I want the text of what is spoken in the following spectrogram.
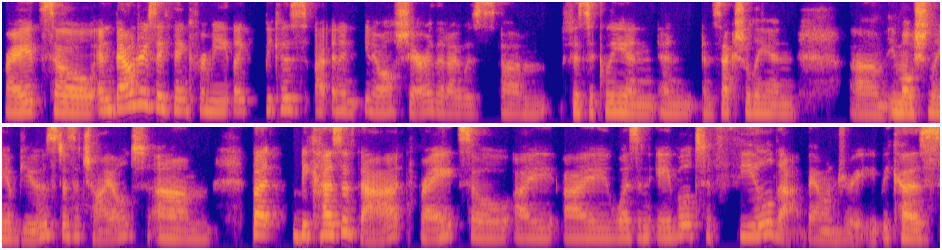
right? So and boundaries i think for me like because uh, and you know i'll share that i was um physically and and and sexually and um, emotionally abused as a child. Um, but because of that right so i i wasn't able to feel that boundary because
